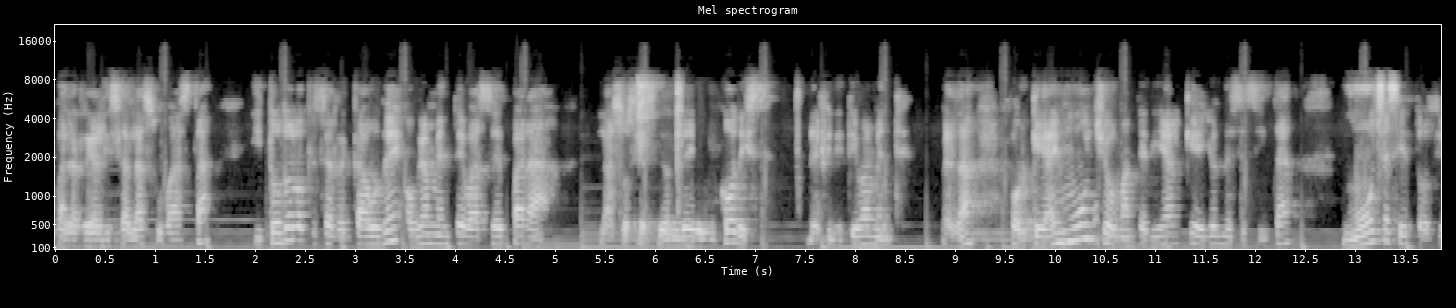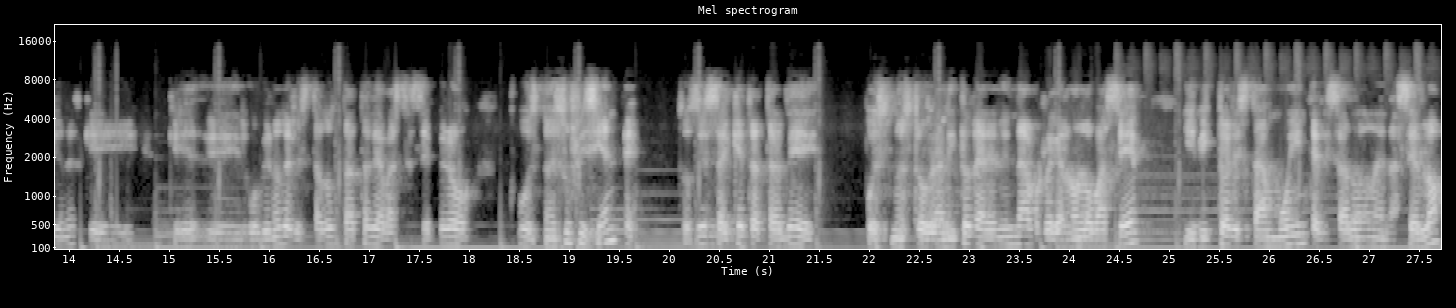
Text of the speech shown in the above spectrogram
para realizar la subasta y todo lo que se recaude obviamente va a ser para la asociación de CODIS, definitivamente. ¿Verdad? Porque hay mucho material que ellos necesitan, muchas situaciones que, eh, el gobierno del estado trata de abastecer, pero pues no es suficiente. Entonces hay que tratar de, pues nuestro granito de arena regalón lo va a hacer y Víctor está muy interesado en hacerlo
